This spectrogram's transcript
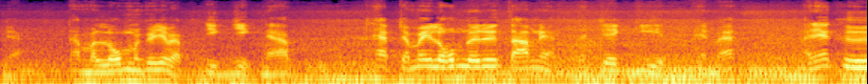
เนี่ยถ้ามันล้มมันก็จะแบบหยิกๆนะครับ แทบจะไม่ล้มเลยด้วยซ้ำเนี่ยเจกีดเห็นไหมอันนี้คือ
